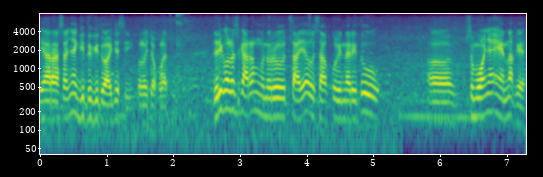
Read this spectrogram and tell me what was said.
ya rasanya gitu-gitu aja sih kalau coklat. Jadi kalau sekarang menurut saya usaha kuliner itu eh, semuanya enak ya,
